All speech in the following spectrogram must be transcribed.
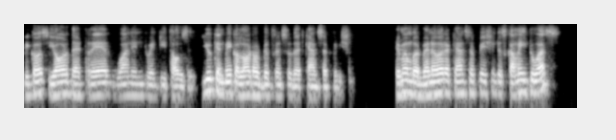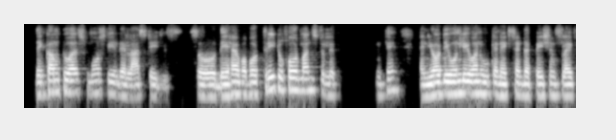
because you're that rare one in 20,000. You can make a lot of difference to that cancer patient. Remember, whenever a cancer patient is coming to us, they come to us mostly in their last stages. So they have about three to four months to live. Okay. And you're the only one who can extend that patient's life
